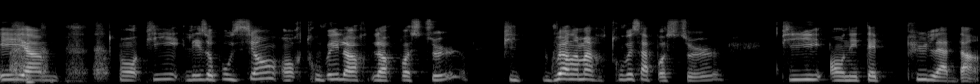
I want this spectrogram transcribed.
Et euh, puis les oppositions ont retrouvé leur, leur, posture, puis le gouvernement a retrouvé sa posture, puis on n'était plus là-dedans.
